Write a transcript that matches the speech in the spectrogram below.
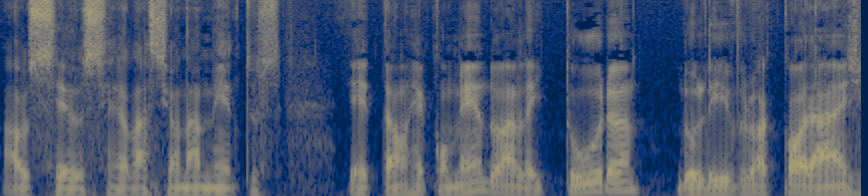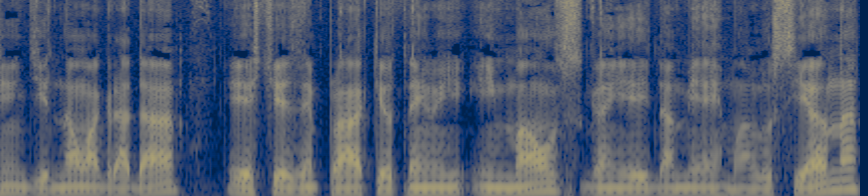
aos seus relacionamentos? Então, recomendo a leitura do livro A Coragem de Não Agradar este exemplar que eu tenho em mãos, ganhei da minha irmã Luciana.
